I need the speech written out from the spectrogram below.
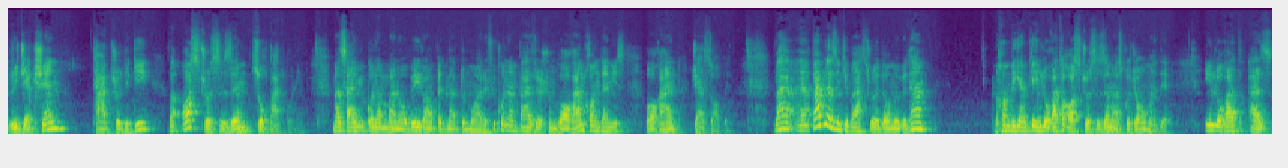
rejection طرد شدگی و ostracism صحبت کنیم. من سعی می‌کنم منابعی رو هم خدمتتون معرفی کنم. بعضیشون واقعا خواندنی است واقعا جذابه. و قبل از اینکه بحث رو ادامه بدم می‌خوام بگم که این لغت ostracism از کجا اومده؟ این لغت از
